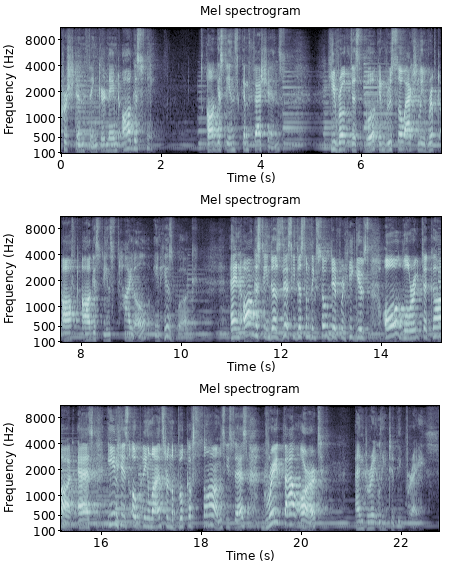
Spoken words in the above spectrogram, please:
Christian thinker named Augustine. Augustine's Confessions. He wrote this book, and Rousseau actually ripped off Augustine's title in his book. And Augustine does this. He does something so different. He gives all glory to God. As in his opening lines from the book of Psalms, he says, Great thou art, and greatly to be praised.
